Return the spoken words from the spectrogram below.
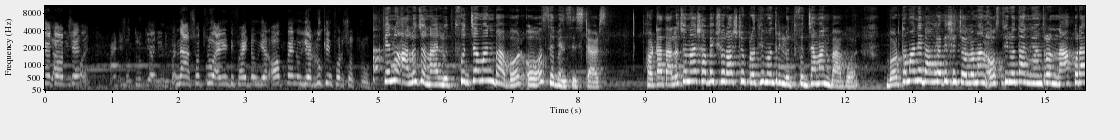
ভিডিওতে হচ্ছে শত্রু কি আইডেন্টিফাই না শত্রু আইডেন্টিফাইড না উই আর অপম্যান উই আর লুকিং ফর শত্রু কেন আলোচনায় লুৎফুজ্জামান বাবর ও সেভেন সিস্টার্স? হঠাৎ আলোচনায় সাবেক স্বরাষ্ট্র প্রতিমন্ত্রী লুৎফুজ্জামান বাবর। বর্তমানে বাংলাদেশে চলমান অস্থিরতা নিয়ন্ত্রণ না করা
